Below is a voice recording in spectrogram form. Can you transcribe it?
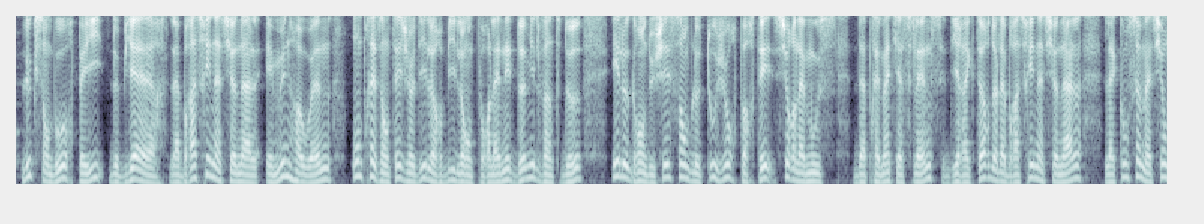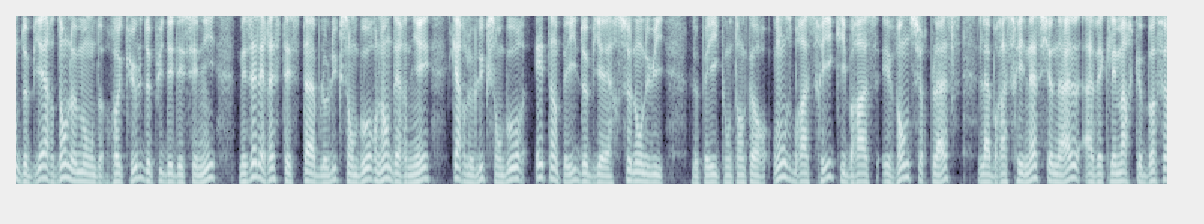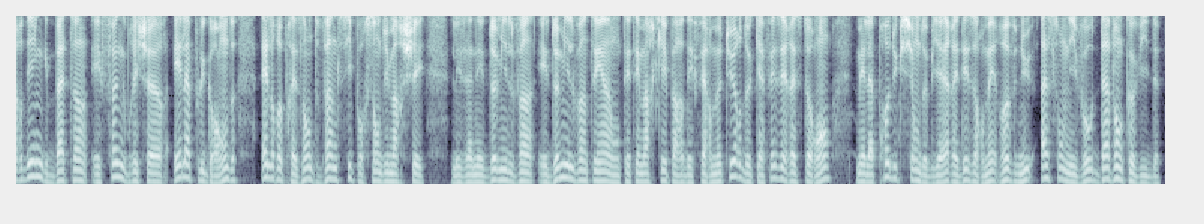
Luxembourg, pays de bière. La brasserie nationale et Münhauen ont présenté jeudi leur bilan pour l'année 2022 et le Grand-Duché semble toujours porté sur la mousse. D'après Mathias Lenz, directeur de la brasserie nationale, la consommation de bière dans le monde recule depuis des décennies, mais elle est restée stable au Luxembourg l'an dernier, car le Luxembourg est un pays de bière, selon lui. Le pays compte encore 11 brasseries qui brassent et vendent sur place. La brasserie nationale, avec les marques Bofferding, Batin et Funkbrischer, est la plus grande. Elle représente 26% du marché. Les années 2020 et 2021 ont été marquées par des fermetures de cafés et restaurants, mais la production de bière est désormais revenue à son niveau d'avant Covid.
